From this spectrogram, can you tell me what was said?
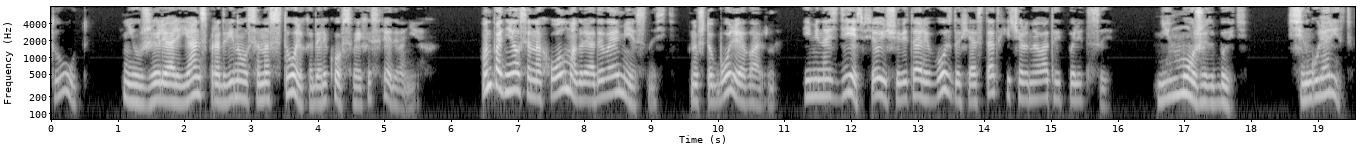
тут... Неужели Альянс продвинулся настолько далеко в своих исследованиях? Он поднялся на холм, оглядывая местность. Но что более важно, именно здесь все еще витали в воздухе остатки черноватой пыльцы. Не может быть! Сингулярит!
